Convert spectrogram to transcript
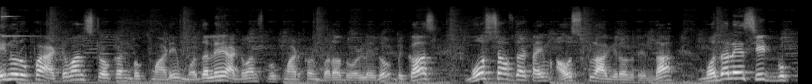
ಐನೂರು ರೂಪಾಯಿ ಅಡ್ವಾನ್ಸ್ ಟೋಕನ್ ಬುಕ್ ಮಾಡಿ, ಮೊದಲೇ ಅಡ್ವಾನ್ಸ್ ಬುಕ್ ಮಾಡ್ಕೊಂಡು ಬರೋದು ಒಳ್ಳೆಯದು because most of the time house full ಆಗಿರೋದ್ರಿಂದ ಮೊದಲೇ ಸೀಟ್ ಬುಕ್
